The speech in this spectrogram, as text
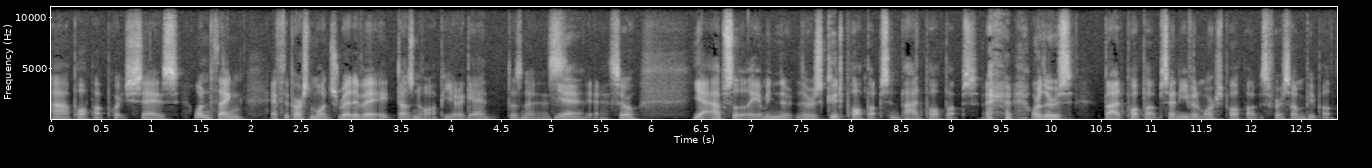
a pop up which says one thing. If the person wants rid of it, it does not appear again, doesn't it? It's- Yeah. Yeah. So, yeah, absolutely. I mean, there, there's good pop ups and bad pop ups, or there's bad pop ups and even worse pop ups for some people.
